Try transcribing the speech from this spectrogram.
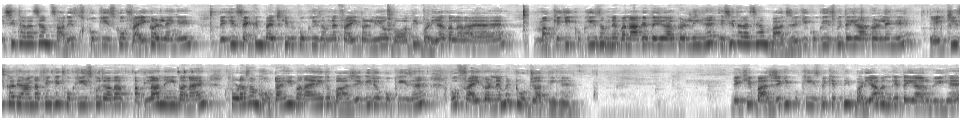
इसी तरह से हम सारी कुकीज को फ्राई कर लेंगे। देखिए सेकंड बैच की भी कुकीज हमने फ्राई कर ली है और बहुत ही बढ़िया कलर आया है। मक्के की कुकीज हमने बना के तैयार कर ली हैं। इसी तरह से हम बाजरे की कुकीज भी तैयार कर लेंगे। एक चीज़ का ध्यान रखें कि कुकीज को ज़्यादा पतला नहीं बनाए थोड़ा सा मोटा ही बनाए, नहीं तो बाजरे की जो कुकीज हैं, वो फ्राई करने में टूट जाती हैं। देखिए, बाजरे की कुकीज भी कितनी बढ़िया बनके तैयार हुई है।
